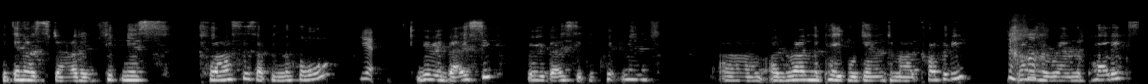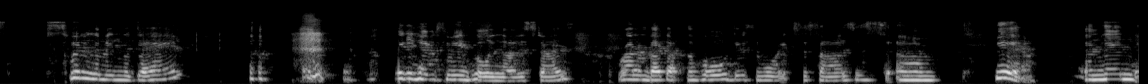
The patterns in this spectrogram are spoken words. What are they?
But then I started fitness classes up in the hall. Yeah. Very basic, very basic equipment. Um, I'd run the people down to my property, run them around the paddocks, swim them in the dam. we didn't have a swimming pool in those days. Run them back up the hall, do some more exercises. Um, yeah. And then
